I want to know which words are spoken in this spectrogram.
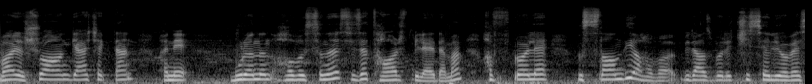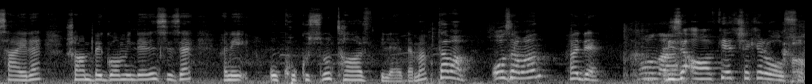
Var ya şu an gerçekten hani buranın havasını size tarif bile edemem. Hafif böyle ıslandı ya hava. Biraz böyle çiseliyor vesaire. Şu an begonvillerin size hani o kokusunu tarif bile edemem. Tamam. O zaman hadi. Bize afiyet şeker olsun.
